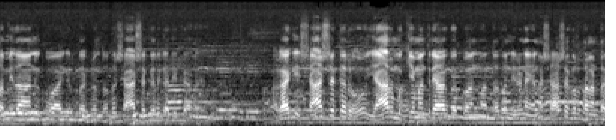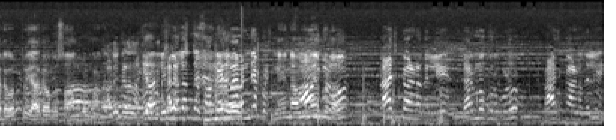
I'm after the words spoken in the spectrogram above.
ಸಂವಿಧಾನಿಕವಾಗಿರ್ತಕ್ಕಂಥದ್ದು ಶಾಸಕರಿಗೆ ಅಧಿಕಾರ. ಹಾಗಾಗಿ ಶಾಸಕರು ಯಾರು ಮುಖ್ಯಮಂತ್ರಿ ಆಗಬೇಕು ಅನ್ನುವಂಥದ್ದು ನಿರ್ಣಯನ ಶಾಸಕರು ತಗೊಳ್ತಾರೆ ಹೊರತು ಯಾರ್ಯಾವ ಸ್ವಾಮಿಗಳು ರಾಜಕಾರಣದಲ್ಲಿ ಧರ್ಮಗುರುಗಳು ರಾಜಕಾರಣದಲ್ಲಿ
